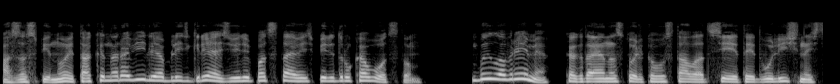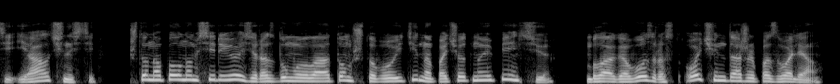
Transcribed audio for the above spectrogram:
а за спиной так и норовили облить грязью или подставить перед руководством. Было время, когда я настолько устала от всей этой двуличности и алчности, что на полном серьезе раздумывала о том, чтобы уйти на почетную пенсию, благо возраст очень даже позволял.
